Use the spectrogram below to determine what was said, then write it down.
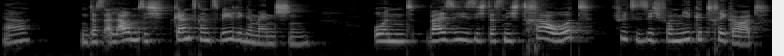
Ja? Und das erlauben sich ganz, ganz wenige Menschen. Und weil sie sich das nicht traut, fühlt sie sich von mir getriggert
